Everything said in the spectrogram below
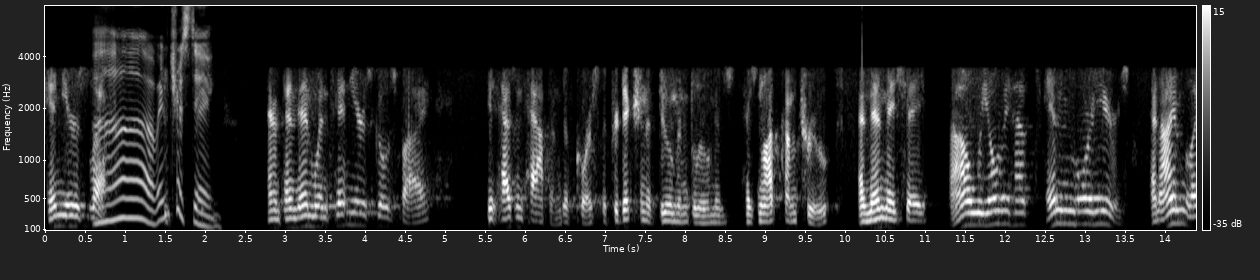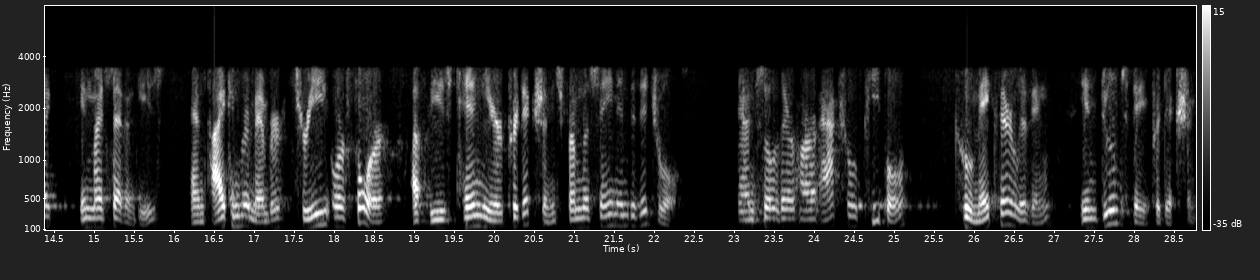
ten years left. Oh, interesting. And, and then when 10 years goes by, it hasn't happened, of course. The prediction of doom and gloom is, has not come true. And then they say, oh, we only have 10 more years. And I'm like in my 70s, and I can remember three or four of these 10 year predictions from the same individuals. And so there are actual people who make their living in doomsday prediction.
